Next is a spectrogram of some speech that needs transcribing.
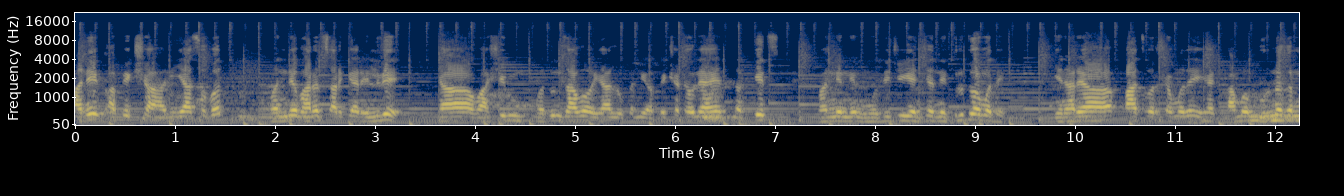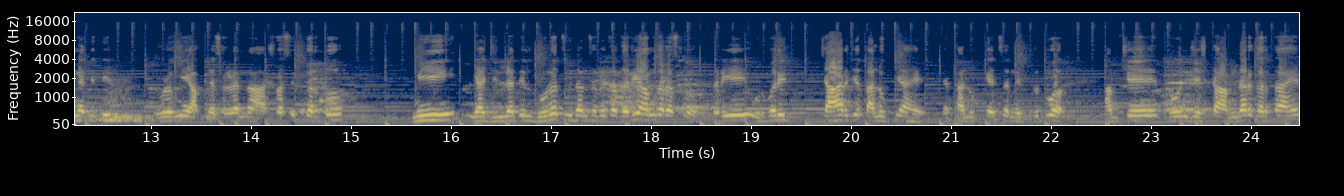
अनेक अपेक्षा आणि यासोबत वंदे भारत सारख्या रेल्वे ह्या वाशिम मधून जावं ह्या लोकांनी अपेक्षा ठेवल्या आहेत. नक्कीच मान्य मोदीजी यांच्या नेतृत्वामध्ये येणाऱ्या पाच वर्षामध्ये ह्या कामं पूर्ण करण्यात येतील. एवढं मी आपल्या सगळ्यांना आश्वासित करतो. मी या जिल्ह्यातील दोनच विधानसभेचा जरी आमदार असलो तरी उर्वरित चार जे तालुके आहेत त्या तालुक्याचं नेतृत्व आमचे दोन ज्येष्ठ आमदार करता आहेत.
